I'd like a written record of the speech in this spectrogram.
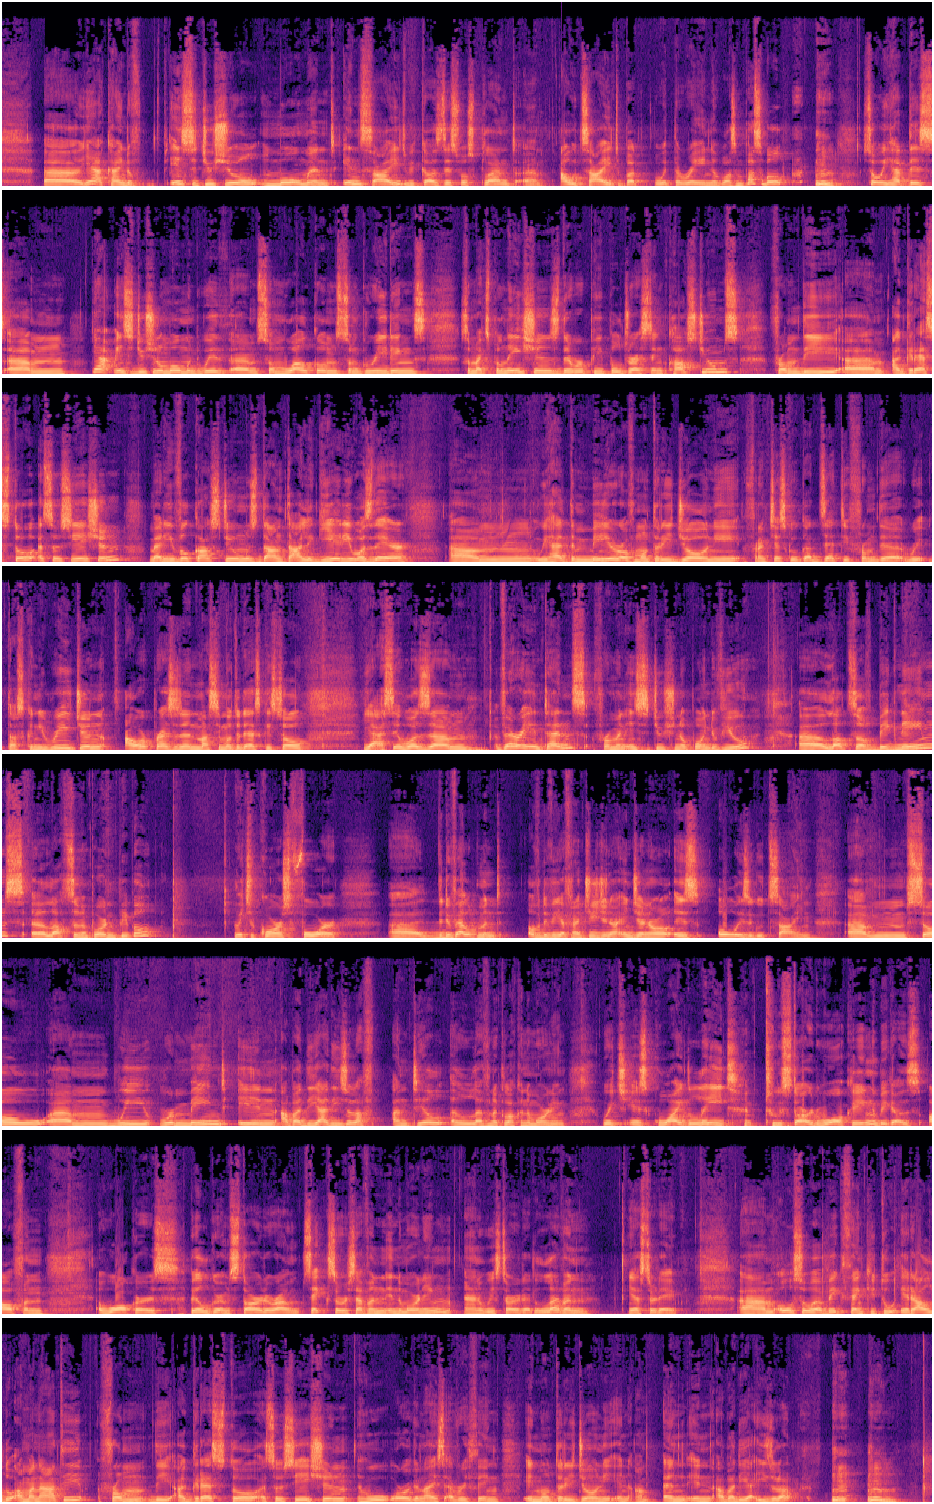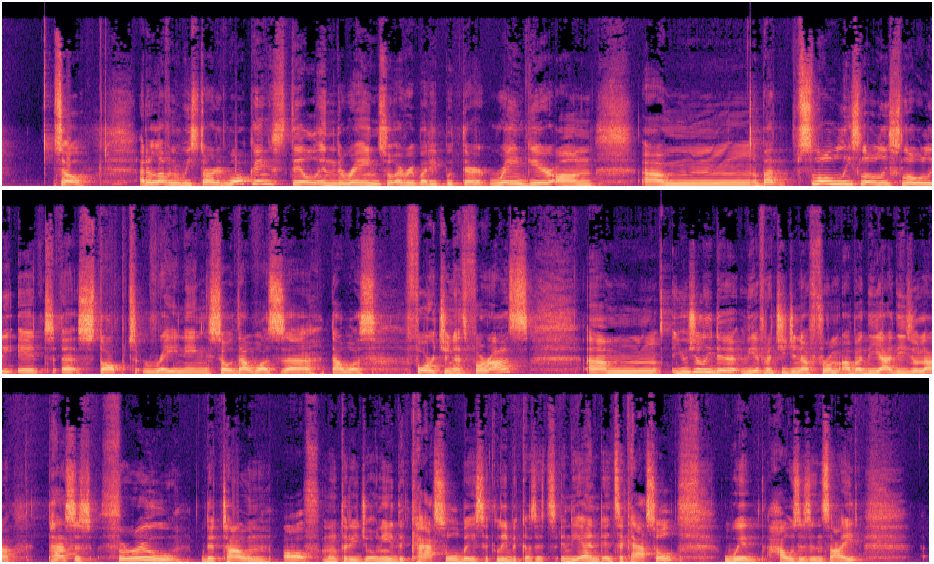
uh, yeah, kind of institutional moment inside because this was planned um, outside, but with the rain it wasn't possible. so we had this um, yeah institutional moment with um, some welcomes, some greetings, some explanations. There were people dressed in costumes from the um, Agresto Association, medieval costumes. Dante Alighieri was there. Um, we had the mayor of Monteriggioni, Francesco Gazzetti from the Re- Tuscany region, our president, Massimo Tedeschi. So, yes, it was um, very intense from an institutional point of view. Uh, lots of big names, uh, lots of important people, which, of course, for uh, the development of the Via Francigena in general is always a good sign. Um, so um, we remained in Abbadia d'Isola until 11 o'clock in the morning, which is quite late to start walking because often walkers, pilgrims start around 6 or 7 in the morning and we started at 11 yesterday. Um, also, a big thank you to Eraldo Amanati from the Agresto Association, who organized everything in Monteriggioni in, um, and in Abbadia Isola. so, at 11, we started walking, still in the rain, so everybody put their rain gear on. Um, but slowly, slowly, slowly, it uh, stopped raining. So that was uh, that was fortunate for us. Um, usually, the Via Francigena from Abbadia ad Isola passes through the town of Monteriggioni, the castle, basically, because it's in the end it's a castle with houses inside.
